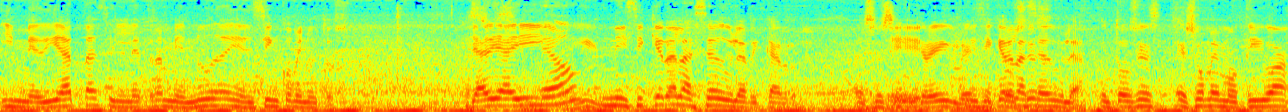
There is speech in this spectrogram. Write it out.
inmediata, sin letra menuda y en cinco minutos. Ya de ahí ni siquiera la cédula, Ricardo. Eso es Eh, increíble. Ni siquiera la cédula. Entonces, eso me motiva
